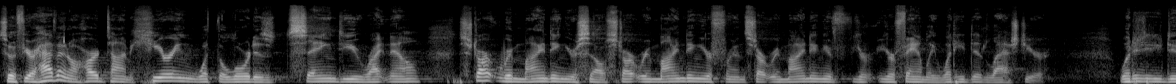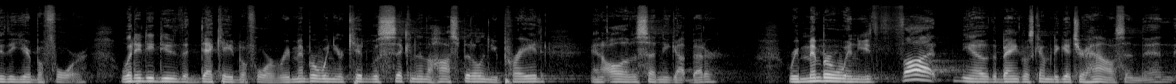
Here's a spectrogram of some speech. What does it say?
So if you're having a hard time hearing what the Lord is saying to you right now, start reminding yourself, start reminding your friends, start reminding your, your family what He did last year. What did he do the year before? What did he do the decade before? Remember when your kid was sick and in the hospital and you prayed and all of a sudden he got better? Remember when you thought, you know, the bank was coming to get your house and then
